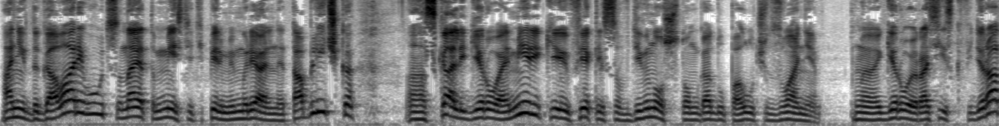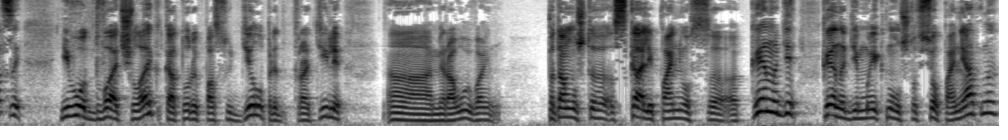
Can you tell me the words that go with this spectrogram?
они договариваются, на этом месте теперь мемориальная табличка, э, Скали Герой Америки, Феклисов в 96 году получит звание э, Героя Российской Федерации, и вот два человека, которые, по сути дела, предотвратили а, мировую войну. Потому что Скали понес Кеннеди, Кеннеди маякнул, что все понятно,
